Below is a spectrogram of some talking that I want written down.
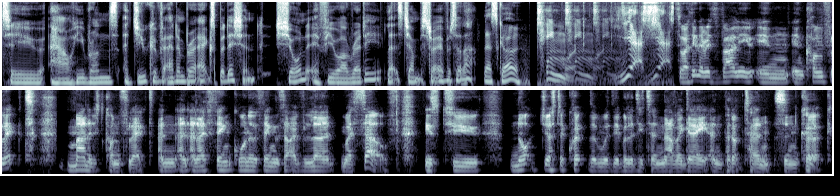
to how he runs a Duke of Edinburgh expedition. Sean, if you are ready, let's jump straight over to that. Let's go. Teamwork. Teamwork. Yes. Yes. So I think there is value in in conflict, managed conflict, and, and and I think one of the things that I've learned myself is to not just equip them with the ability to navigate and put up tents and cook,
